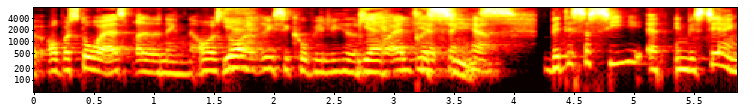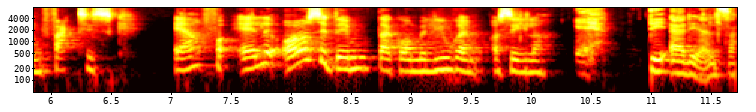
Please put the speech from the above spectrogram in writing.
Øh, og hvor stor er spredningen, og hvor stor Ja. er risikovilligheden, Ja, og alle de præcis. her ting her. Vil det så sige, at investeringen faktisk er for alle, også dem, der går med livrem og seler? Ja, det er det altså.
